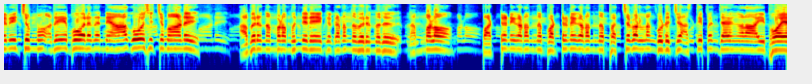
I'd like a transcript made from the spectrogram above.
രമിച്ചും അതേപോലെ തന്നെ ആഘോഷിച്ചുമാണ് അവർ നമ്മുടെ മുന്നിലേക്ക് കടന്നു വരുന്നത്. നമ്മളോ പട്ടിണി കടന്ന് പട്ടിണി കടന്ന് പച്ചവെള്ളം കുടിച്ച് അസ്ഥിപഞ്ചരങ്ങളായി പോയ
